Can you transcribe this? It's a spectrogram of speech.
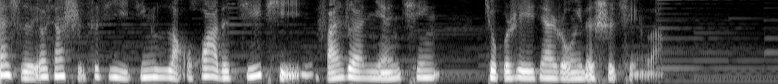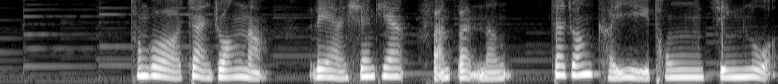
但是要想使自己已经老化的机体反转年轻，就不是一件容易的事情了。通过站桩呢，练先天反本能。站桩可以通经络，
